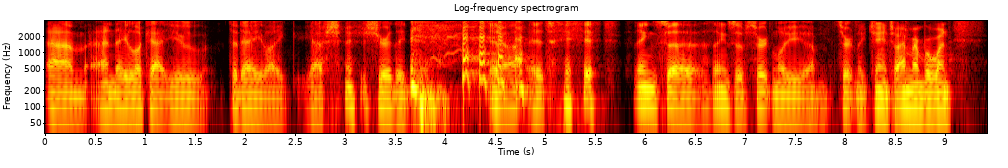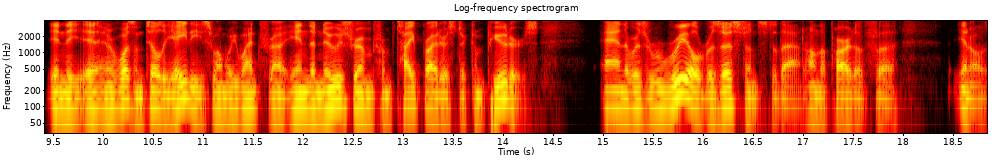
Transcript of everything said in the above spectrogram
Um, and they look at you today like, yeah, sure they did. you know, it's things. Uh, things have certainly um, certainly changed. I remember when in the and it wasn't until the 80s when we went from in the newsroom from typewriters to computers and there was real resistance to that on the part of uh, you know,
